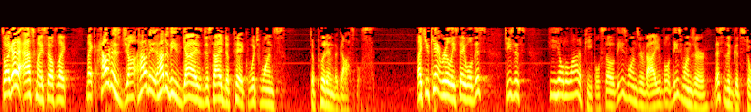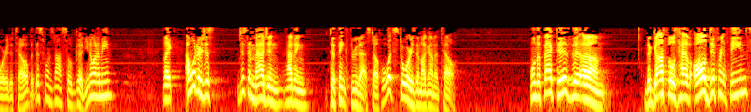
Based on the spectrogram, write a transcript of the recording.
So I got to ask myself, like, like how does John, how do, how do these guys decide to pick which ones to put in the Gospels? Like, you can't really say, well, this Jesus he healed a lot of people. So these ones are valuable. These ones are, this is a good story to tell, but this one's not so good. You know what I mean? Like, I wonder just, just imagine having to think through that stuff. Well, what stories am I going to tell? Well, the fact is that um, the Gospels have all different themes,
